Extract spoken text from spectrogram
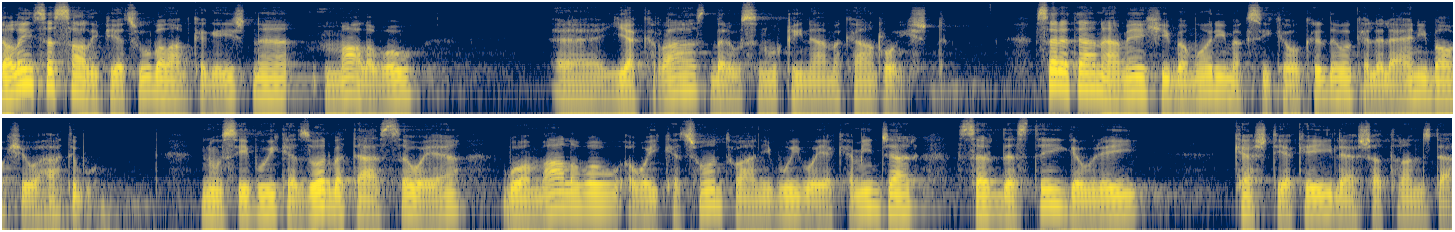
دەڵێی سە ساڵی پێچوو بەڵام کە گەیشتنە ماڵەوە و یەک ڕاست بەرەو سنووقی نامەکان ڕۆیشت. سەرەتا نامەیەکی بە مۆری مەکسیکەوە کردەوە کە لەلایەنی باوکیەوە هاتبوو. نووسیبووی کە زۆر بە تاسەوەیە بووە ماڵەوە و ئەوەی کە چۆن توانیبووی بۆ یەکەمین جار سەر دەستەی گەورەی کەشتیەکەی لە شەترەنجدا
